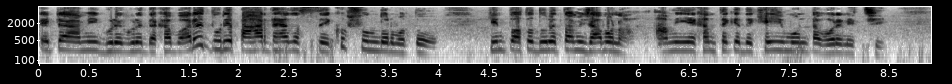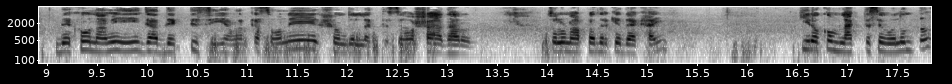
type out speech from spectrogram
এটা আমি ঘুরে ঘুরে দেখাবো। আরে, দূরে পাহাড় দেখা যাচ্ছে, খুব সুন্দর মতো। কিন্তু অত দূরে তো আমি যাব না। আমি এখান থেকে দেখেই মনটা ভরে নিচ্ছি। দেখুন, আমি যা দেখতেছি, আমার কাছে অনেক সুন্দর লাগতেছে, অসাধারণ। চলুন আপনাদেরকে দেখাই। কি রকম লাগতেছে বলুন তো?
